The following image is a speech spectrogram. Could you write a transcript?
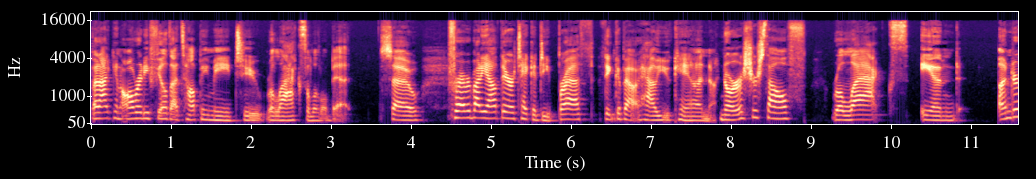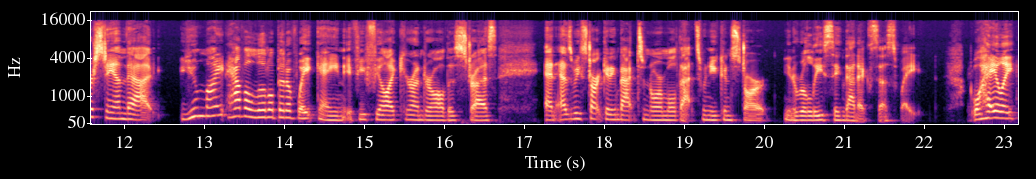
But I can already feel that's helping me to relax a little bit. So, for everybody out there, take a deep breath. Think about how you can nourish yourself, relax, and understand that you might have a little bit of weight gain if you feel like you're under all this stress. And as we start getting back to normal, that's when you can start, you know, releasing that excess weight. Well, Haley,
